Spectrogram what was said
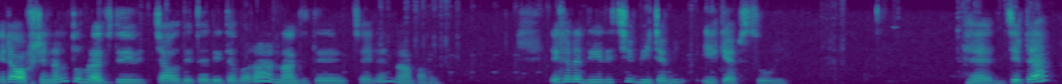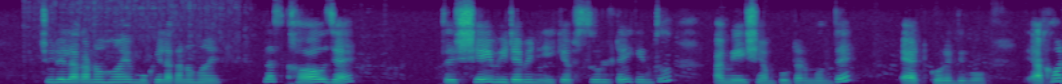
এটা অপশনাল তোমরা যদি চাও দিতে দিতে পারো, আর না দিতে চাইলে না পারো। এখানে দিয়ে দিচ্ছি ভিটামিন ই ক্যাপসুল হ্যাঁ যেটা চুলে লাগানো হয়, মুখে লাগানো হয় প্লাস খাওয়াও যায়, তো সেই ভিটামিন ই ক্যাপসুলটাই কিন্তু আমি এই শ্যাম্পুটার মধ্যে অ্যাড করে দিব। এখন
